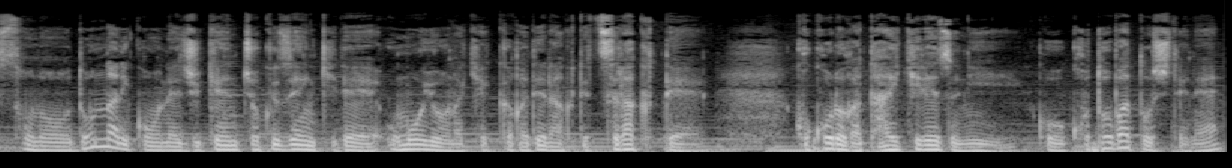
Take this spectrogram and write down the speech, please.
そのどんなにこうね受験直前期で思うような結果が出なくて辛くて心が耐えきれずにこう言葉としてね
